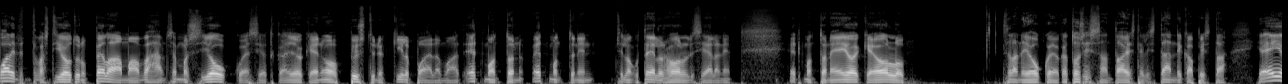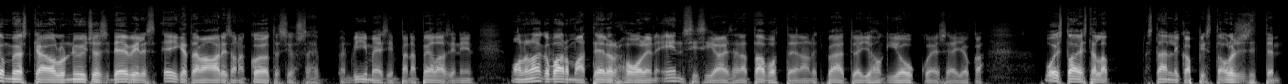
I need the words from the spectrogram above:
valitettavasti joutunut pelaamaan vähän semmoisessa joukkueessa, jotka ei oikein ole pystynyt kilpailemaan. Et Edmonton, Edmontonin, silloin kun Taylor Hall oli siellä, niin Edmonton ei oikein ollut sellainen joukko, joka tosissaan taisteli Stanley Cupista, ja ei ole myöskään ollut New Jersey Devils, eikä tämä Arizona Coyotes, jossa hän viimeisimpänä pelasi, niin olen aika varma, että Taylor Hallin ensisijaisena tavoitteena on nyt päätyä johonkin joukkueeseen, joka voisi taistella Stanley Cupista, olisi sitten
